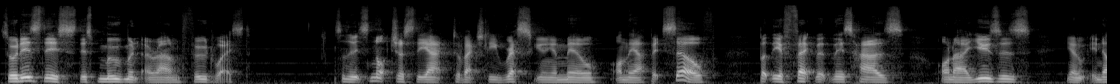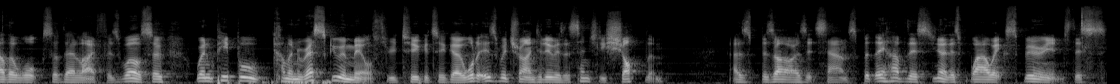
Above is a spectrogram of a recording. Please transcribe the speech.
So it is this this movement around food waste. So that it's not just the act of actually rescuing a meal on the app itself, but the effect that this has on our users, you know, in other walks of their life as well. So when people come and rescue a meal through Good To Go, what it is we're trying to do is essentially shock them, as bizarre as it sounds. But they have this, you know, this wow experience. This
